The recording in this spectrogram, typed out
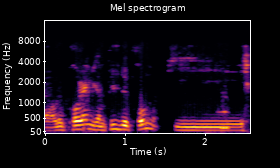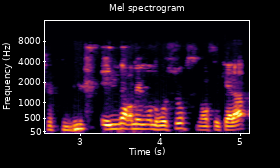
alors le problème vient plus de Chrome qui bouffe énormément de ressources dans ces cas-là.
